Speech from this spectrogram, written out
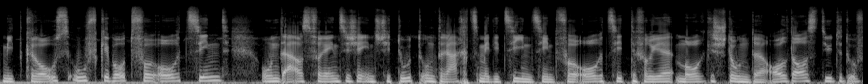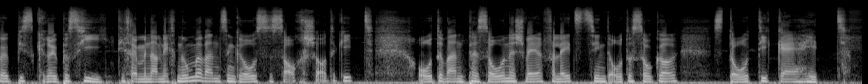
mit Grossaufgebot vor Ort sind und auch das Forensische Institut und Rechtsmedizin sind vor Ort seit der frühen Morgenstunden. All das deutet auf etwas Gröberes hin. Die kommen nämlich nur, wenn es einen grossen Sachschaden gibt oder wenn Personen schwer verletzt sind oder sogar das Tote gegeben hat.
